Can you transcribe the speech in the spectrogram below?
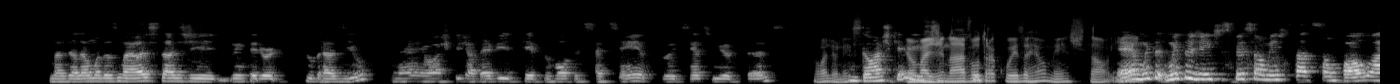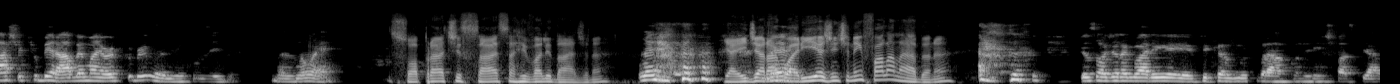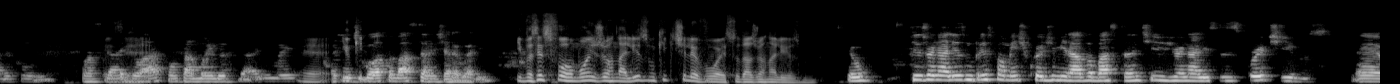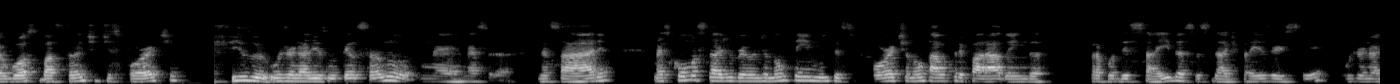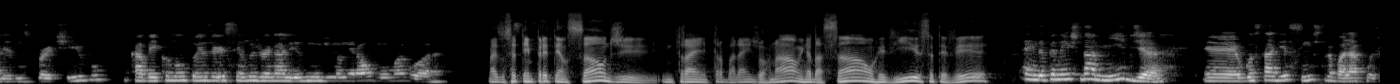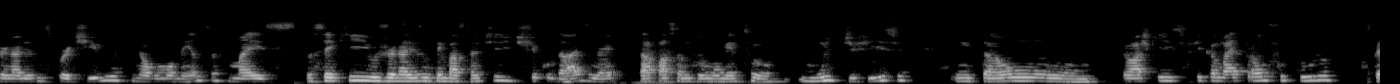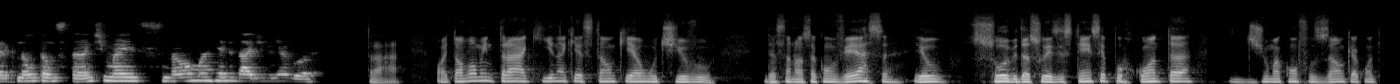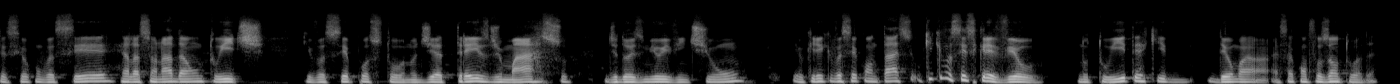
mas ela é uma das maiores cidades de, do interior do Brasil, né? Eu acho que já deve ter por volta de 700, 800 mil habitantes. Olha, eu nem então, acho que é eu isso. imaginava outra coisa realmente. Tal. E... É, muita, muita gente, especialmente no estado de São Paulo, acha que Uberaba é maior do que Uberlândia, inclusive. Mas não é. Só para atiçar essa rivalidade, né? É. E aí de Araguari é. a gente nem fala nada, né? o pessoal de Araguari fica muito bravo quando a gente faz piada com, com a cidade é. lá, com o tamanho da cidade, mas é. a gente que... gosta bastante de Araguari. E você se formou em jornalismo, o que, que te levou a estudar jornalismo? Eu fiz jornalismo principalmente porque eu admirava bastante jornalistas esportivos. É, eu gosto bastante de esporte. Fiz o, o jornalismo pensando né, nessa, nessa área, mas como a cidade de Uberlândia não tem muito esse forte, eu não estava preparado ainda para poder sair dessa cidade para exercer o jornalismo esportivo. Acabei que eu não estou exercendo o jornalismo de maneira alguma agora. Mas você tem pretensão de entrar em trabalhar em jornal, em redação, revista, TV? É, independente da mídia, é, eu gostaria sim de trabalhar com jornalismo esportivo em algum momento, mas eu sei que o jornalismo tem bastante dificuldades, né? Está passando por um momento muito difícil, então eu acho que isso fica mais para um futuro, espero que não tão distante, mas não uma realidade minha agora. Tá. Bom, então vamos entrar aqui na questão que é o motivo dessa nossa conversa. Eu soube da sua existência por conta de uma confusão que aconteceu com você relacionada a um tweet que você postou no dia 3 de março de 2021. Eu queria que você contasse o que, que você escreveu no Twitter que deu uma, essa confusão toda.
